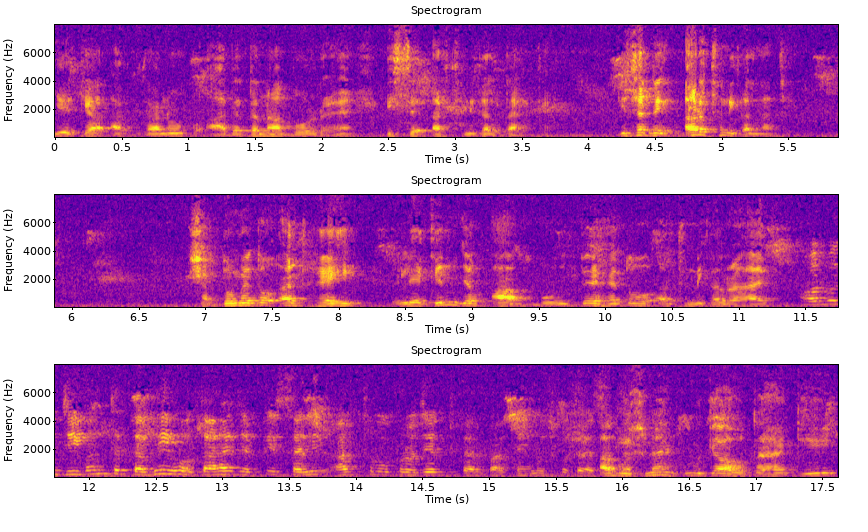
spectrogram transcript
ये क्या आप गानों को आदतन आप बोल रहे हैं इससे अर्थ निकलता है क्या? इससे अर्थ निकलना चाहिए। शब्दों में तो अर्थ है ही लेकिन जब आप बोलते हैं तो अर्थ निकल रहा है। और वो जीवंत तभी होता है जबकि सही अर्थ वो प्रोजेक्ट कर पाते हैं मुझको तो अब उसमें क्या होता है कि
